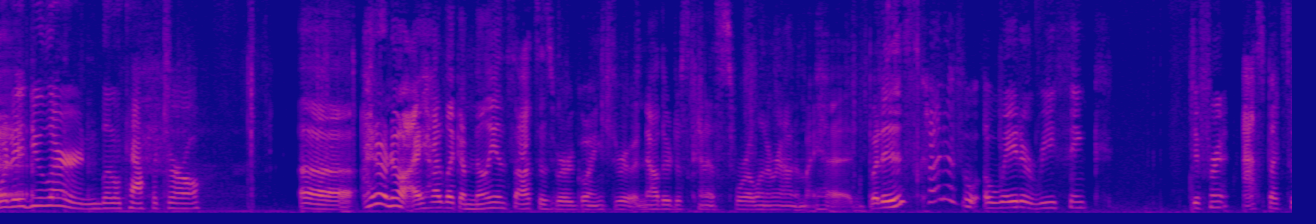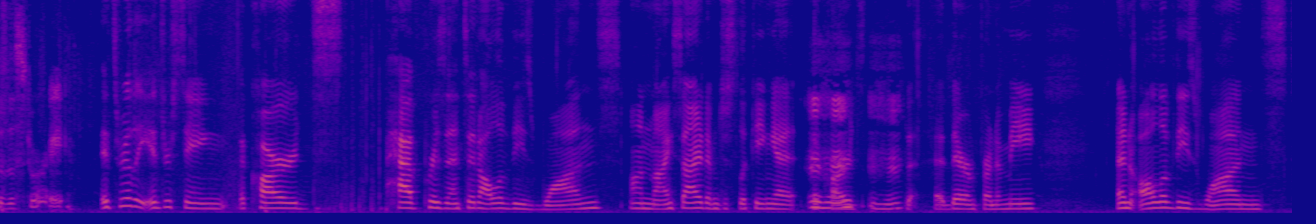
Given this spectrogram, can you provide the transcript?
What did you learn, little Catholic girl? Uh, I don't know. I had like a million thoughts as we were going through, and now they're just kind of swirling around in my head. But it is kind of a, a way to rethink different aspects of the story. It's really interesting. The cards have presented all of these wands on my side. I'm just looking at the mm-hmm, cards mm-hmm. that uh, they're in front of me. And all of these wands,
